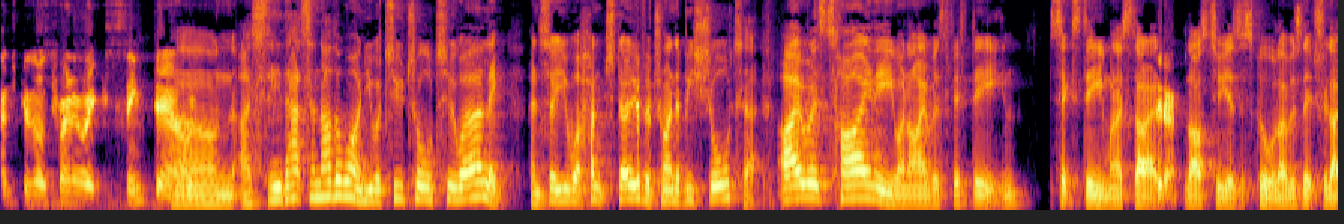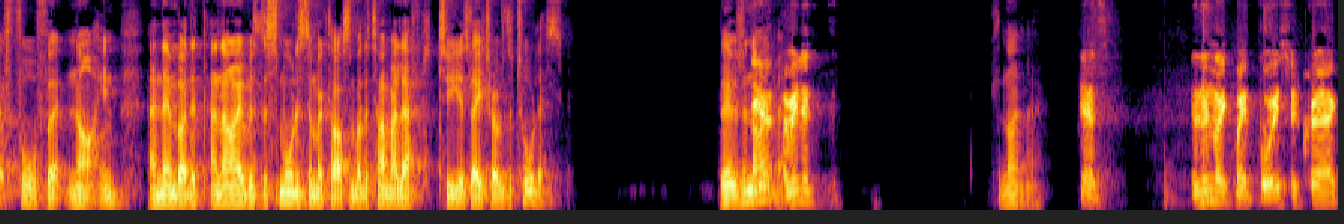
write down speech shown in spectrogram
because I was trying to like sink down. Oh, I see. That's another one. You were too tall too early. And so you were hunched over trying to be shorter. I was tiny when I was 15, 16 when I started Yeah. last two years of school. I was literally like four foot nine. And then by the, and I was the smallest in my class. And by the time I left two years later, I was the tallest. It was a yeah, nightmare. I mean, it, it's a nightmare. yeah, it's, and then like my voice would crack.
